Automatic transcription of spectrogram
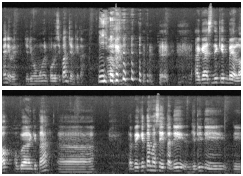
Anyway, jadi ngomongin polusi panjang kita. Eh, agak sedikit belok obrolan kita. eh, tapi kita masih tadi, jadi di di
